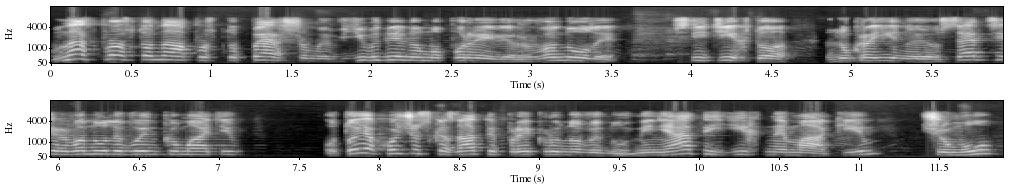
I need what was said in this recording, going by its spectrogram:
У нас просто-напросто першими в єдиному пориві рванули всі ті, хто з Україною в серці, рванули воєнкоматів. Ото я хочу сказати прикру новину: міняти їх нема ким. Чому?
